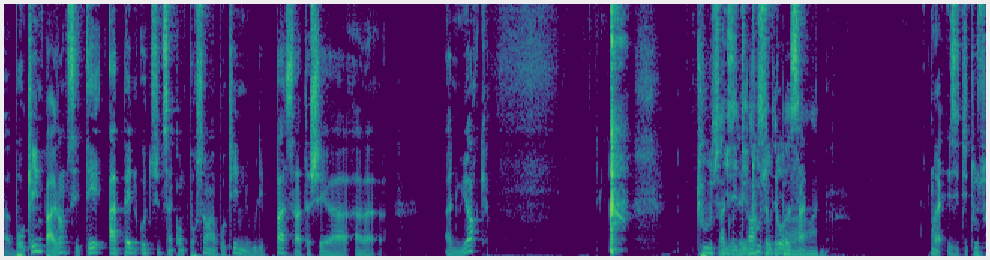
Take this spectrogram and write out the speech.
Euh, Brooklyn, par exemple, c'était à peine au-dessus de 50%. Hein. Brooklyn ne voulait pas s'attacher à, à, New York. tous, ils étaient tous autour de 5. Ouais. ils étaient tous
